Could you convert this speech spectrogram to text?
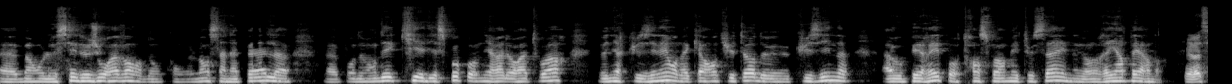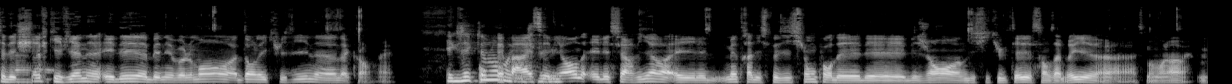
euh, ben on le sait deux jours avant. Donc on lance un appel euh, pour demander qui est dispo pour venir à l'oratoire, venir cuisiner. On a 48 heures de cuisine à opérer pour transformer tout ça et ne rien perdre. Et là, c'est des euh, chefs qui viennent aider bénévolement dans les cuisines, d'accord. Ouais. Exactement. Pour préparer ces viandes et les servir et les mettre à disposition pour des, des, des gens en difficulté, des sans-abri à ce moment-là. Ouais.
